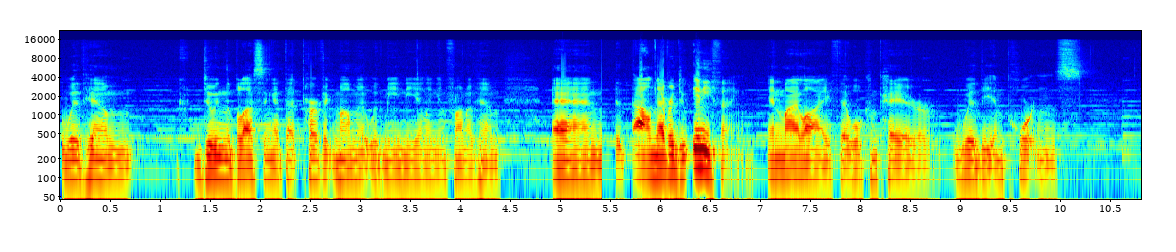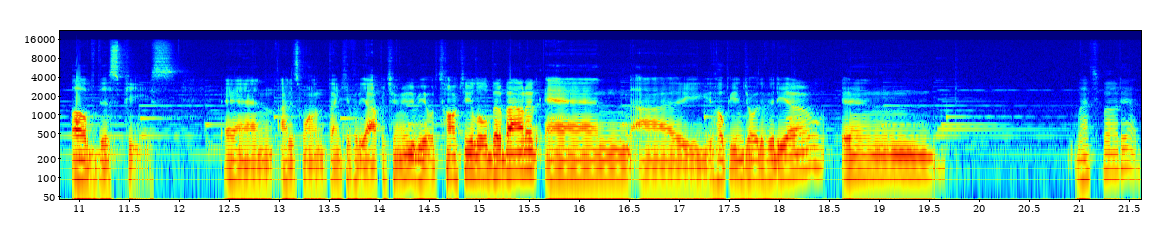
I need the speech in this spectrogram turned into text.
with him doing the blessing at that perfect moment with me kneeling in front of him. And I'll never do anything in my life that will compare with the importance of this piece. And I just want to thank you for the opportunity to be able to talk to you a little bit about it. And I hope you enjoy the video. And that's about it.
